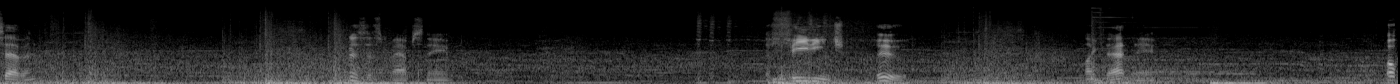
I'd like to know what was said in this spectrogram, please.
67. What is this map's name? The feeding. Ooh. Like that name. Oh,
